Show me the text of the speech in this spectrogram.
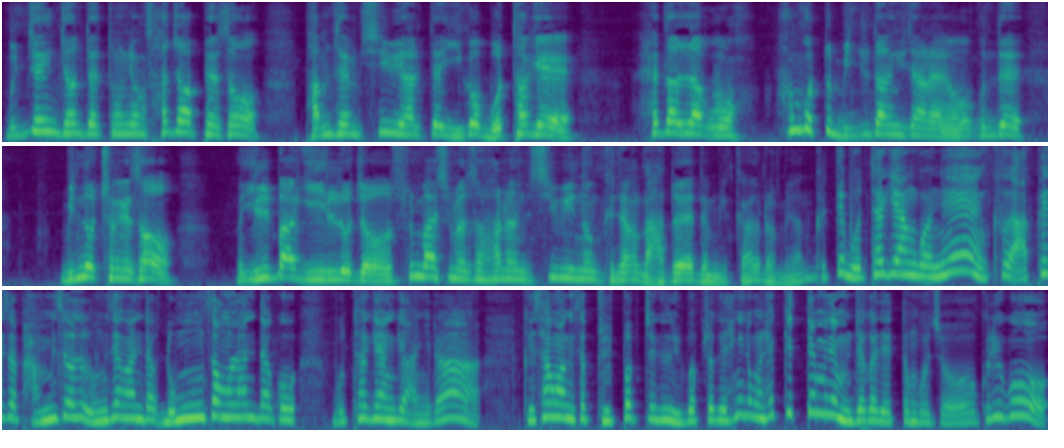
문재인 전 대통령 사저 앞에서 밤샘 시위할 때 이거 못하게 해달라고 한 것도 민주당이잖아요. 근데 민노총에서 1박 2일로 저 술 마시면서 하는 시위는 그냥 놔둬야 됩니까, 그러면? 그때 못하게 한 거는 그 앞에서 밤새워서 농생한다, 농성을 한다고 못하게 한 게 아니라 그 상황에서 불법적이고 위법적인 행동을 했기 때문에 문제가 됐던 거죠. 그리고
